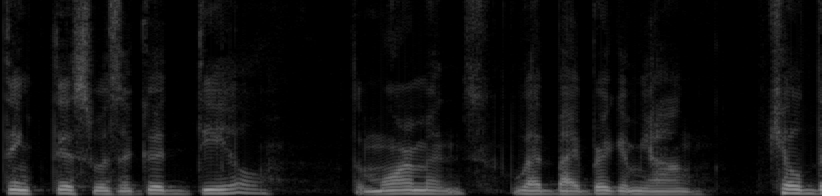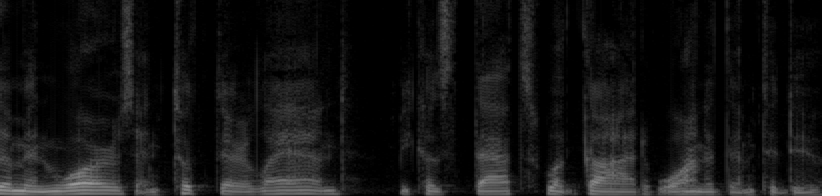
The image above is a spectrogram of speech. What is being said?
think this was a good deal, the Mormons, led by Brigham Young, killed them in wars and took their land because that's what God wanted them to do.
